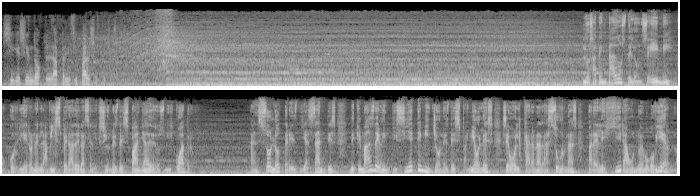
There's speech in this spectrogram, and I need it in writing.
sigue siendo la principal sospechosa. Los atentados del 11M ocurrieron en la víspera de las elecciones de España de 2004, tan solo tres días antes de que más de 27 millones de españoles se volcaran a las urnas para elegir a un nuevo gobierno,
